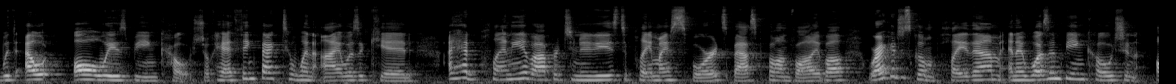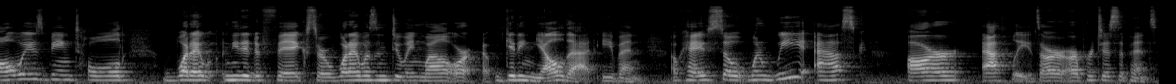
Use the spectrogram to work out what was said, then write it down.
without always being coached. Okay, I think back to when I was a kid. I had plenty of opportunities to play my sports, basketball and volleyball, where I could just go and play them and I wasn't being coached and always being told what I needed to fix or what I wasn't doing well or getting yelled at, even. Okay, so when we ask our athletes, our, our participants,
